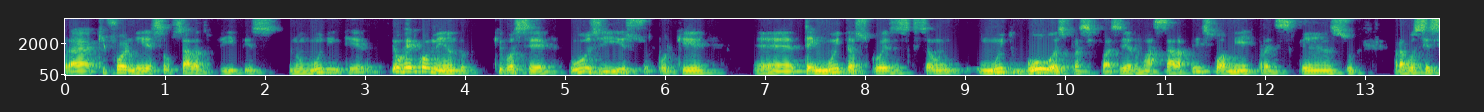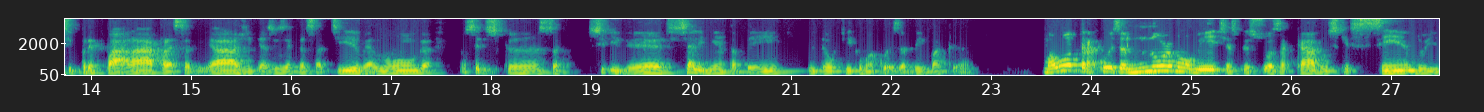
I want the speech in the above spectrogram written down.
para que forneçam salas VIPs no mundo inteiro. Eu recomendo que você use isso, porque é, tem muitas coisas que são muito boas para se fazer numa sala, principalmente para descanso, para você se preparar para essa viagem, que às vezes é cansativa, é longa, você descansa, se diverte, se alimenta bem, então fica uma coisa bem bacana. Uma outra coisa, normalmente as pessoas acabam esquecendo e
